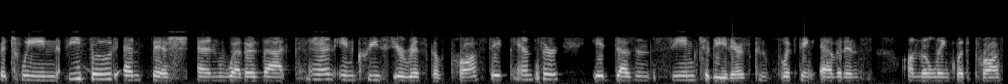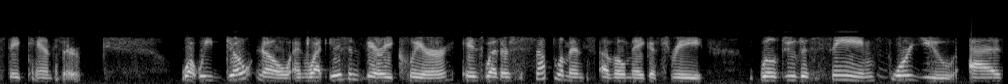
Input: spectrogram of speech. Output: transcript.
between seafood and fish and whether that can increase your risk of prostate cancer. It doesn't seem to be. There's conflicting evidence on the link with prostate cancer. What we don't know and what isn't very clear is whether supplements of omega-3 will do the same for you as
